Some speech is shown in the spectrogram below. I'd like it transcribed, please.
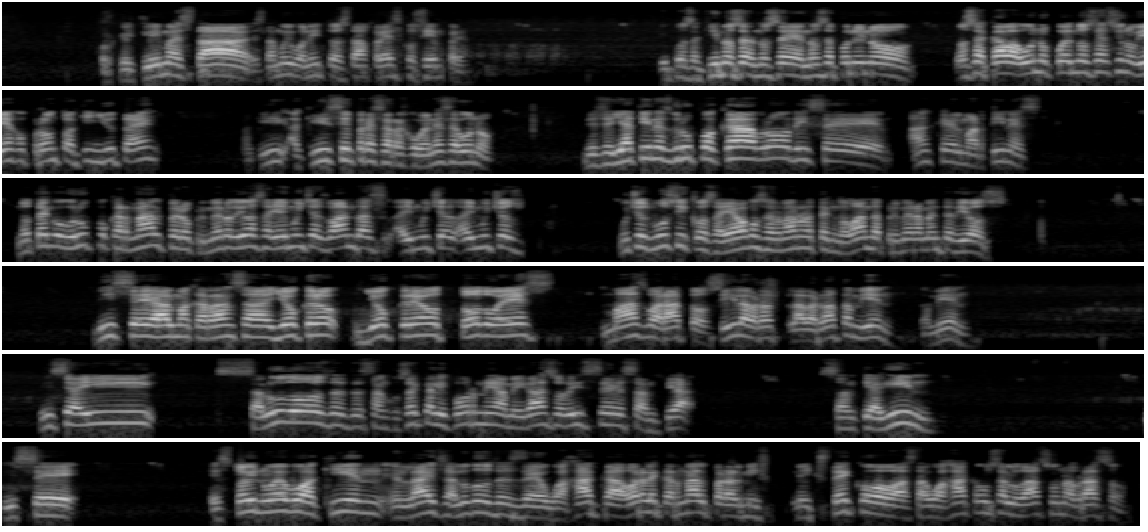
porque el clima está, está muy bonito, está fresco siempre. Y pues aquí no se, no se, no se pone uno, no se acaba uno, pues no se hace uno viejo pronto aquí en Utah, ¿eh? Aquí, aquí siempre se rejuvenece uno. Dice, ¿ya tienes grupo acá, bro? Dice Ángel Martínez. No tengo grupo, carnal, pero primero Dios, ahí hay muchas bandas, hay muchas, hay muchos, muchos músicos. Allá vamos a armar una tecnobanda, primeramente Dios. Dice Alma Carranza, yo creo, yo creo todo es más barato. Sí, la verdad, la verdad también, también. Dice ahí, saludos desde San José, California, amigazo, dice Santiago, Santiaguín. Dice, estoy nuevo aquí en, live, saludos desde Oaxaca. Órale, carnal, para el Mixteco hasta Oaxaca, un saludazo, un abrazo.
